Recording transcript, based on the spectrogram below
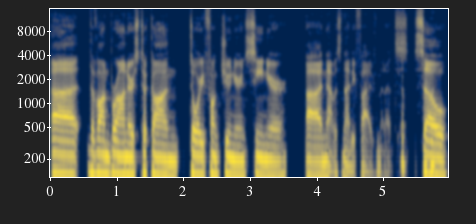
uh, the Von Brauners took on Dory Funk Jr. and Senior, uh, and that was 95 minutes. So,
